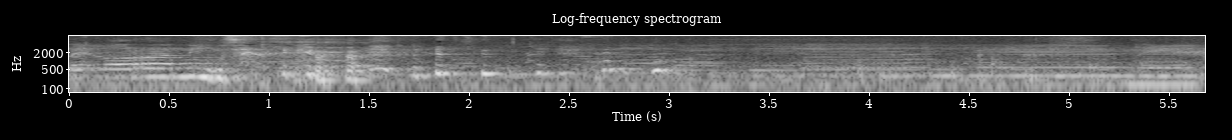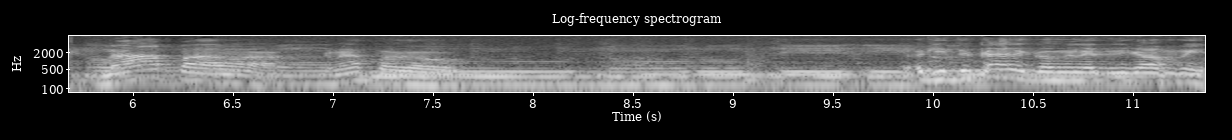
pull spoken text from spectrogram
Nek ora ninja Kenapa? Kenapa kau? Oh, Gitu kali kau ngeliatin kami.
